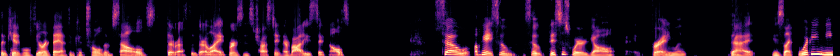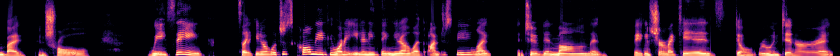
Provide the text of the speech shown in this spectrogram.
the kid will feel like they have to control themselves the rest of their life versus trusting their body's signals. So, okay, so so this is where y'all for anyone that is like, what do you mean by control? We think it's like, you know, well, just call me if you want to eat anything, you know, like I'm just being like a tuned in mom and making sure my kids don't ruin dinner and,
